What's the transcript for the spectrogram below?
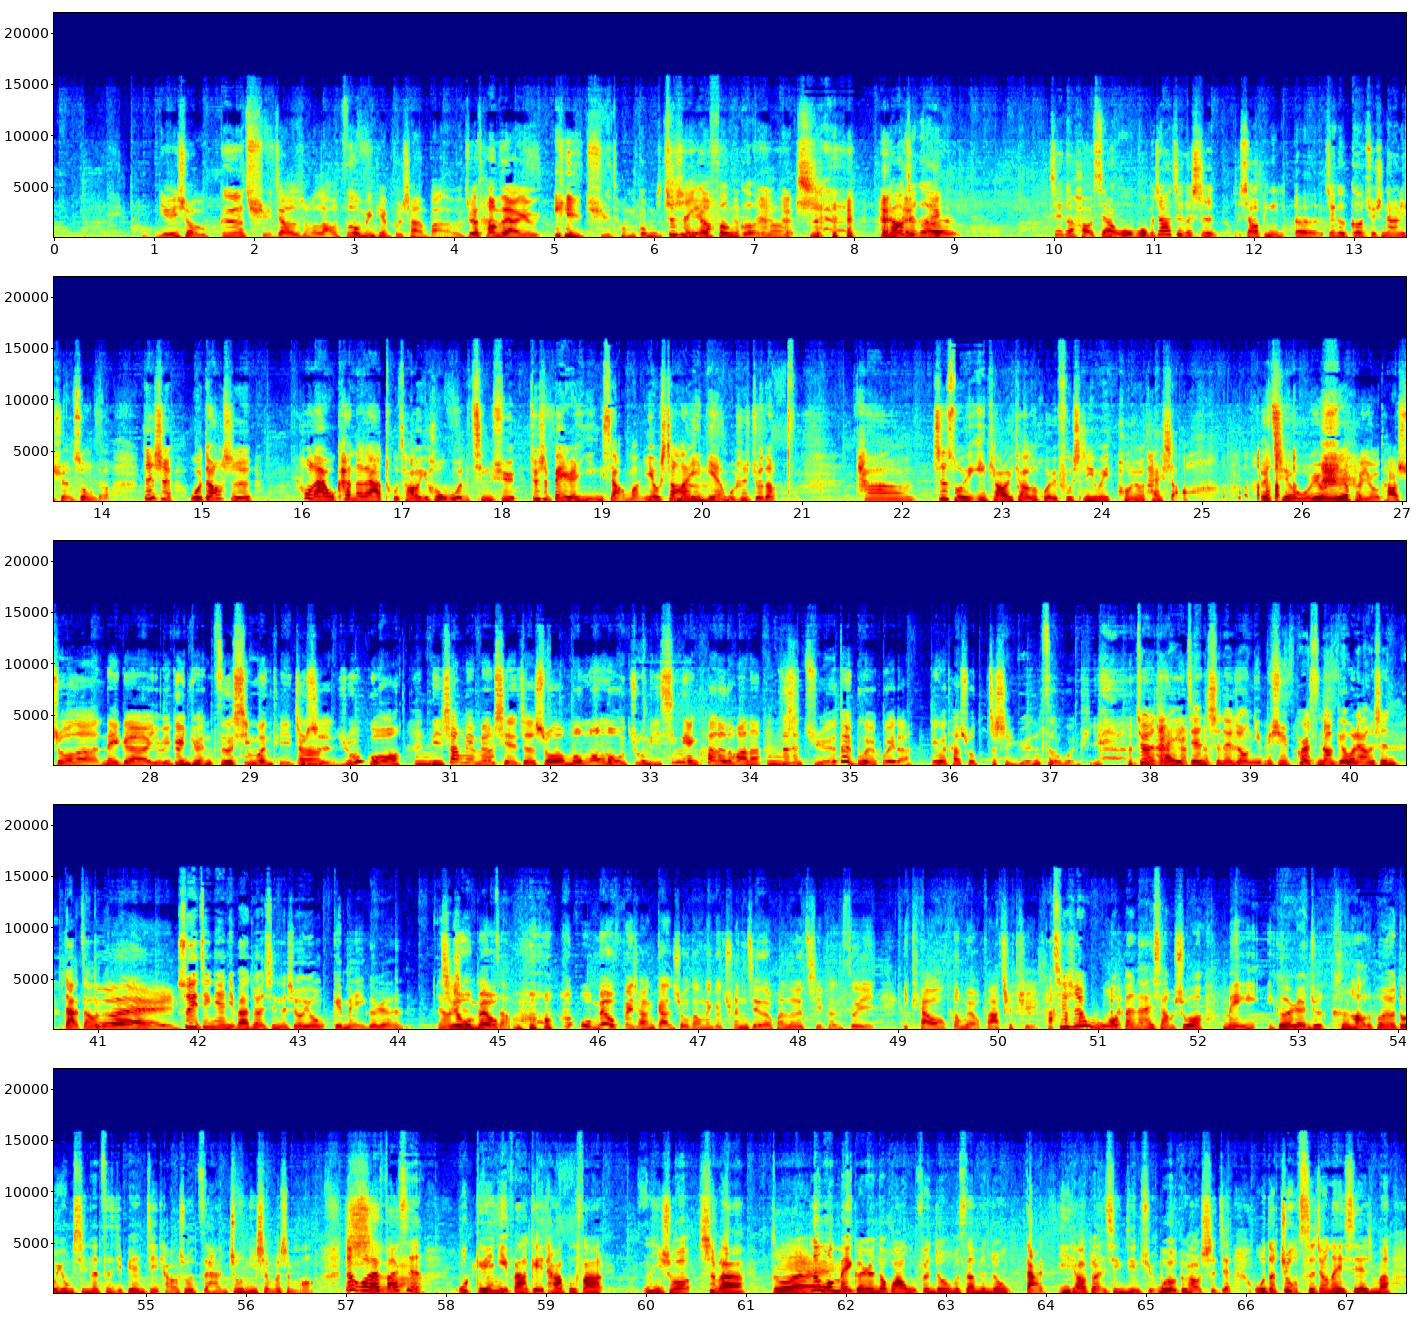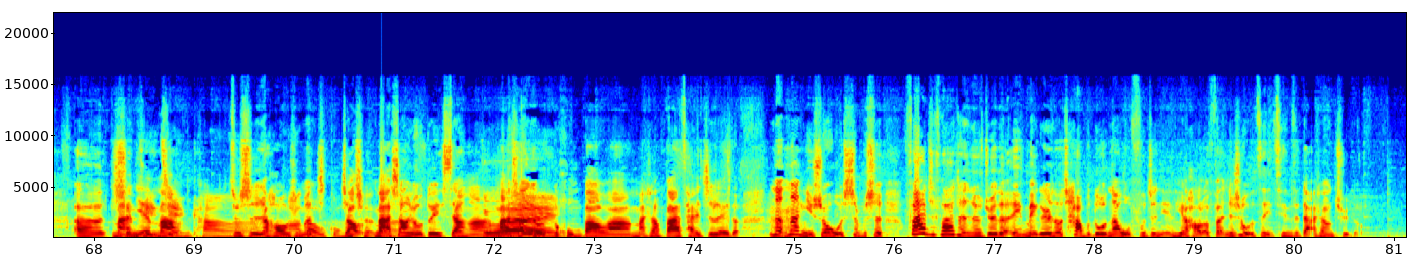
有一首歌曲叫做什么“老子我明天不上班了”，我觉得他们俩有异曲同工就是一个风格的吗？是 然后这个这个好像我我不知道这个是小品呃这个歌曲是哪里选送的，但是我当时后来我看到大家吐槽以后，我的情绪就是被人影响嘛，也有上来一点，嗯我是觉得 他之所以一条一条的回复，是因为朋友太少。而且我有一个朋友，他说了，那个有一个原则性问题，就是如果你上面没有写着说某某某祝你新年快乐的话呢，这是绝对不会回的，因为他说这是原则问题。就是他也坚持那种你必须 personal 给我量身打造的。对，所以今年你发短信的时候，有给每一个人量其实我没有。我没有非常感受到那个春节的欢乐气氛，所以一条都没有发出去。其实我本来想说，每一个人就很好的朋友都用心的自己编辑一条说子涵祝你什么什么，但后来发现啊我给你发给他不发，那你说是吧？对，那我每个人都花五分钟或三分钟打一条短信进去，我有多少时间？我的祝词就那些什么呃马年嘛，健康，就是然后什么找马上有对象啊，马上有红包啊，马上发财之类的。那那你说我是不是发着发着就觉得哎每个人都差不多？那我复制粘贴好了，反正是我自己亲自打上去的。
